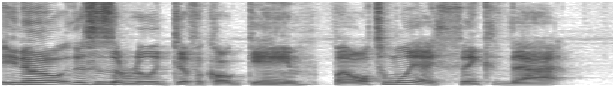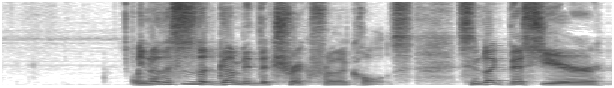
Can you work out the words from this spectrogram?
you know, this is a really difficult game, but ultimately, I think that you know this is going to be the trick for the Colts. Seems like this year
